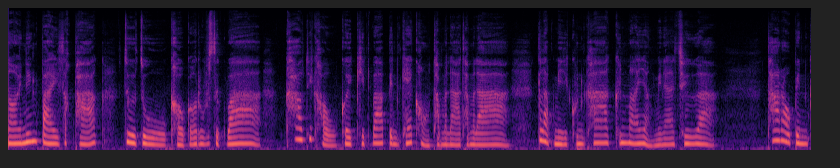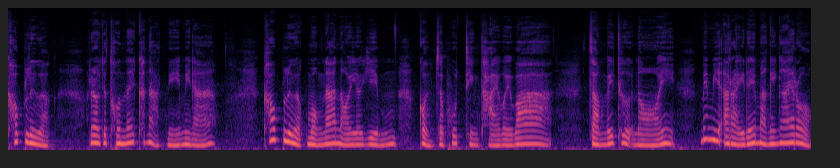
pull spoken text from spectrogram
น้อยนิ่งไปสักพัก จู่ๆเขาก็รู้สึกว่า ข้าวที่เขาเคยคิดว่าเป็นแค่ของธรรมดาธรรมดากลับมีคุณค่าขึ้นมาอย่างไม่น่าเชื่อ ถ้าเราเป็นข้าวเปลือก เราจะทนได้ขนาดนี้ไหมนะข้าวเปลือกมองหน้าน้อยแล้วยิ้ม ก่อนจะพูดทิ้งท้ายไว้ว่าจำไว้เถอะน้อย ไม่มีอะไรได้มาง่าย ๆหรอก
